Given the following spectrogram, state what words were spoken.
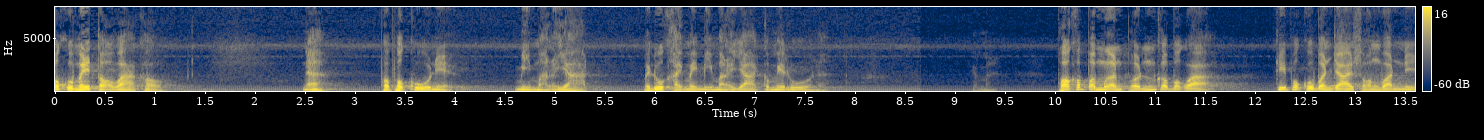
ราะครูไม่ได้ต่อว่าเขานะเพราะพ่อครูเนี่ยมีมารยาทไม่รู้ใครไม่มีมารยาทก็ไม่รู้นะพอเขาประเมินผลเขาบอกว่า ที่พ่อครูบรรยายสองวันนี่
